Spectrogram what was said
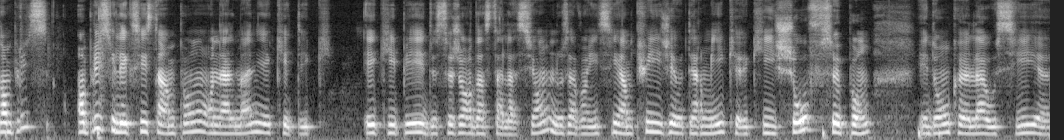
En plus, en plus, il existe un pont en Allemagne qui est équipé de ce genre d'installation. Nous avons ici un puits géothermique qui chauffe ce pont. Et donc, euh, là aussi, euh,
